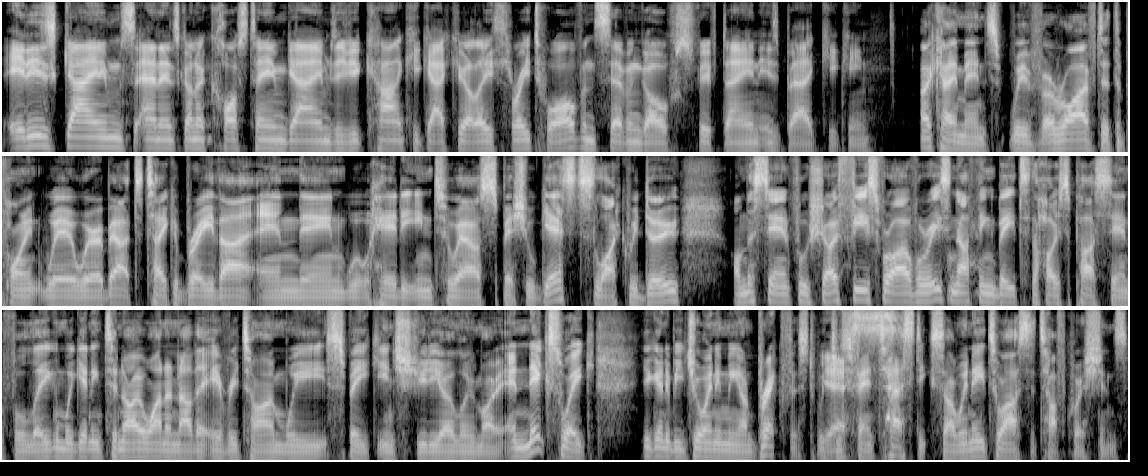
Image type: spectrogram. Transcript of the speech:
it is games, and it's going to cost team games if you can't kick accurately. 3 12 and 7 goals 15 is bad kicking. Okay, Menz, we've arrived at the point where we're about to take a breather and then we'll head into our special guests like we do on the SANFL Show. Fierce rivalries, nothing beats the Host Plus SANFL League, and we're getting to know one another every time we speak in Studio Lumo. And next week, you're going to be joining me on breakfast, which Yes. is fantastic. So we need to ask the tough questions.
